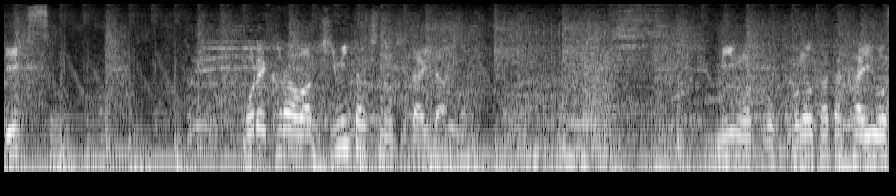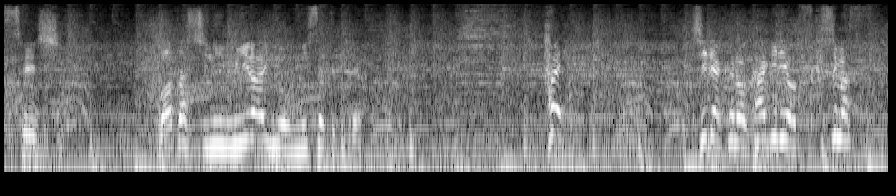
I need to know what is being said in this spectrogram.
陸遜これからは君たちの時代だ見事この戦いを制し私に未来を見せてくれ知略の限りを尽くします。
